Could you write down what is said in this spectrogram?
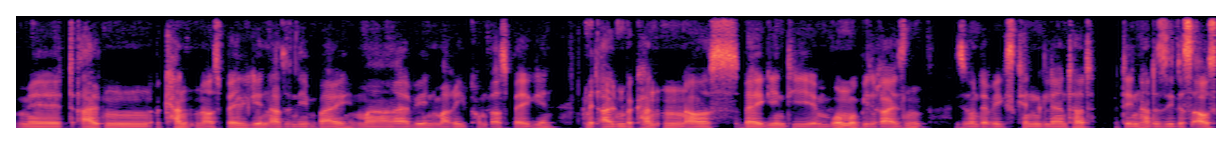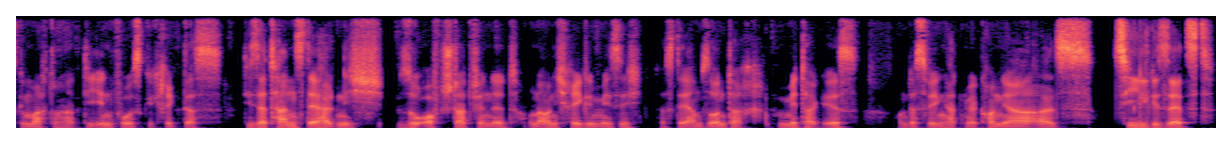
mit alten Bekannten aus Belgien, also nebenbei mal erwähnt, Marie kommt aus Belgien, mit alten Bekannten aus Belgien, die im Wohnmobil reisen, die sie unterwegs kennengelernt hat. Mit denen hatte sie das ausgemacht und hat die Infos gekriegt, dass dieser Tanz, der halt nicht so oft stattfindet und auch nicht regelmäßig, dass der am Sonntagmittag ist. Und deswegen hatten wir Konya als Ziel gesetzt,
